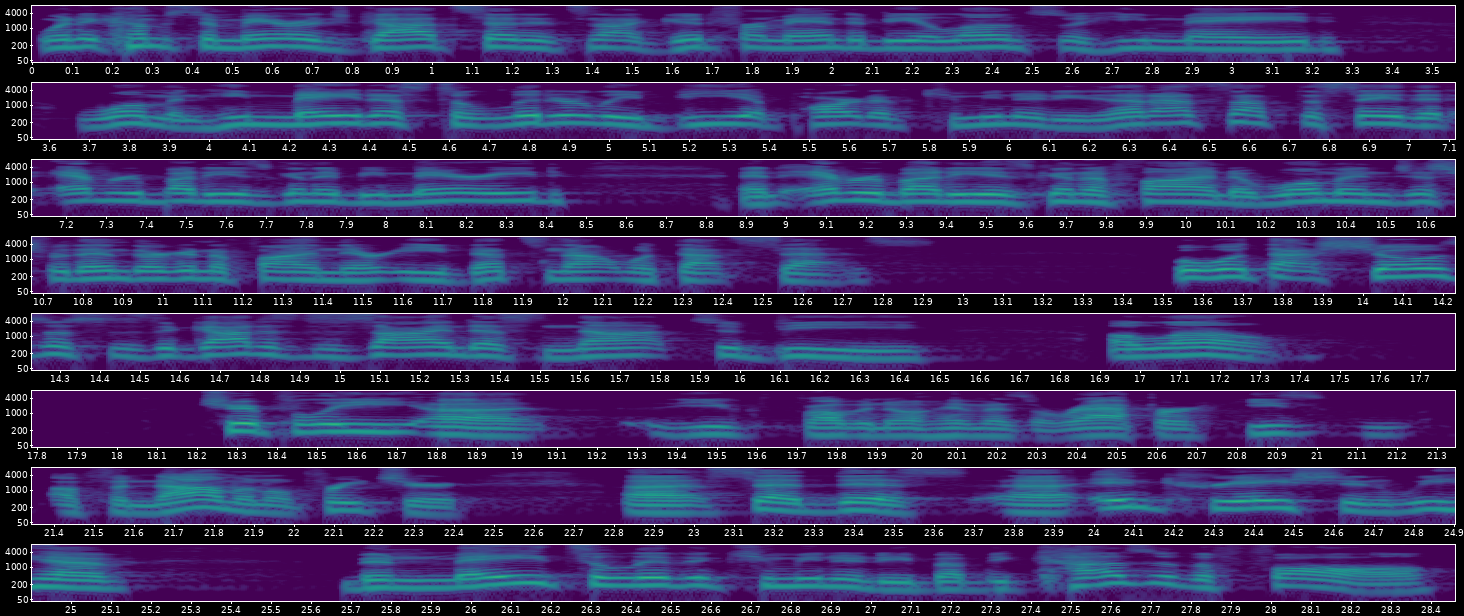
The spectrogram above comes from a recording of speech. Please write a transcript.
When it comes to marriage, God said it's not good for man to be alone, so He made woman. He made us to literally be a part of community. That's not to say that everybody is going to be married and everybody is going to find a woman just for them, they're going to find their Eve. That's not what that says. But what that shows us is that God has designed us not to be alone. Trip Lee, uh, you probably know him as a rapper, he's a phenomenal preacher, uh, said this uh, In creation, we have been made to live in community, but because of the fall,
